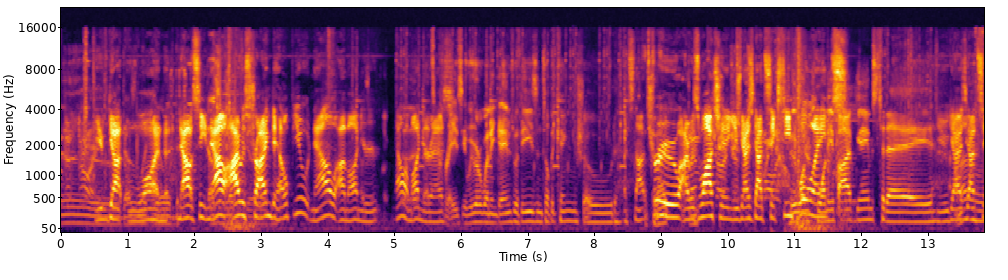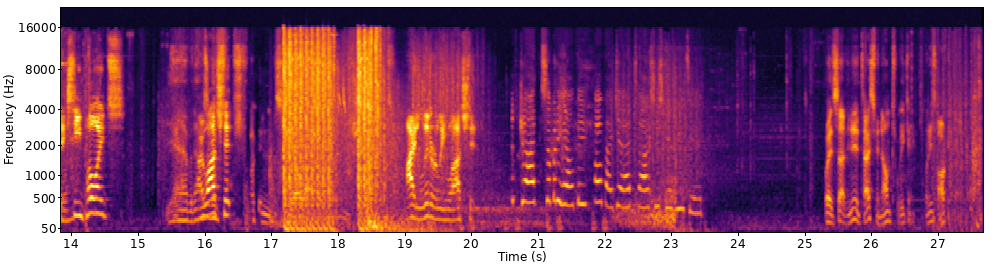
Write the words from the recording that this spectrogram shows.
Search you've got one. Now, see, Doesn't now I was good. trying to help you. Now I'm on your. Doesn't look Now I'm on your That's ass. crazy. We were winning games with ease until the king showed. That's not That's right. true. I was watching. You guys got 16 We won points. 25 games today. You guys got 16 points. Yeah, but that I watched it. Fucking I literally watched it. God, somebody help me. Oh my god, Fox is gonna be dead. Wait, Seth, you need to text me. Now I'm tweaking. What are you talking about?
